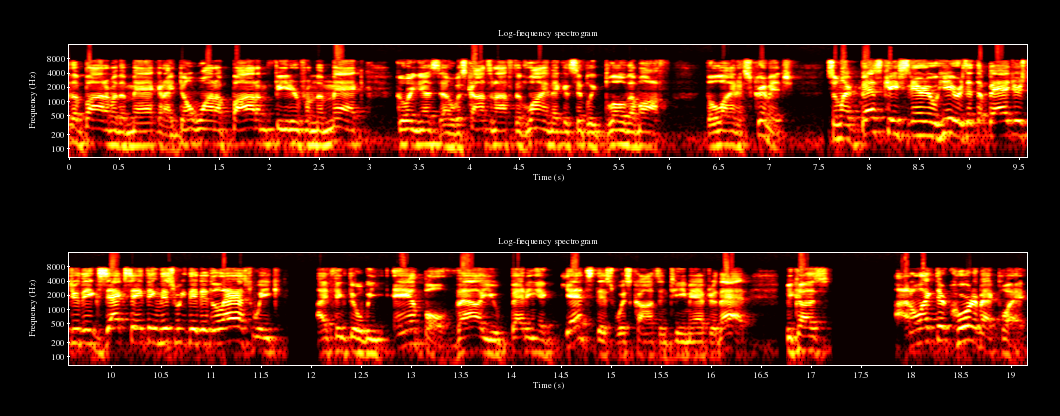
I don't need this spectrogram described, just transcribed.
the bottom of the MAC, and I don't want a bottom feeder from the MAC going against a Wisconsin offensive line that can simply blow them off the line of scrimmage. So my best case scenario here is that the Badgers do the exact same thing this week they did last week. I think there will be ample value betting against this Wisconsin team after that because I don't like their quarterback play.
